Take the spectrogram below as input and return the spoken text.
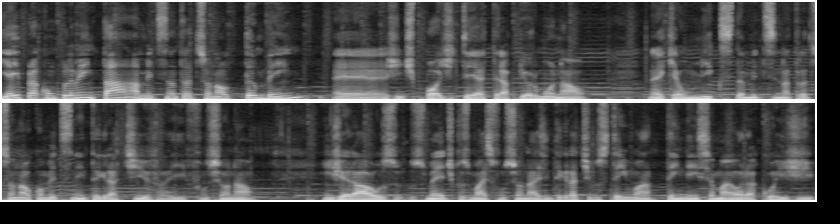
E aí, para complementar a medicina tradicional, também é, a gente pode ter a terapia hormonal, né, que é um mix da medicina tradicional com a medicina integrativa e funcional. Em geral, os, os médicos mais funcionais e integrativos têm uma tendência maior a corrigir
